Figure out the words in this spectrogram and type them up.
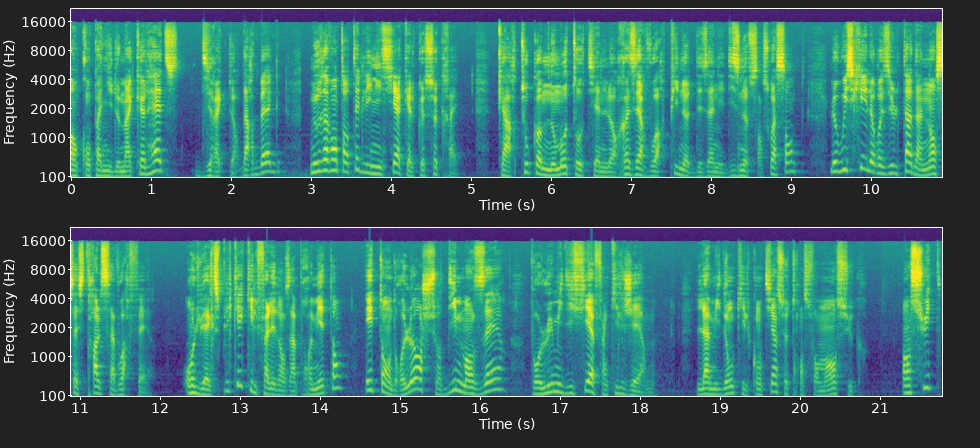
En compagnie de Michael Heads, directeur d'Ardbeg, nous avons tenté de l'initier à quelques secrets. Car tout comme nos motos tiennent leur réservoir peanut des années 1960, le whisky est le résultat d'un ancestral savoir-faire. On lui a expliqué qu'il fallait dans un premier temps étendre l'orge sur d'immenses aires pour l'humidifier afin qu'il germe, l'amidon qu'il contient se transformant en sucre. Ensuite,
